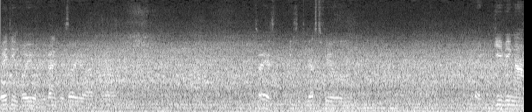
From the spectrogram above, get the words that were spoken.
waiting for you. You can't pay, so you have. Uh, so it's easy to just feel like giving up.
